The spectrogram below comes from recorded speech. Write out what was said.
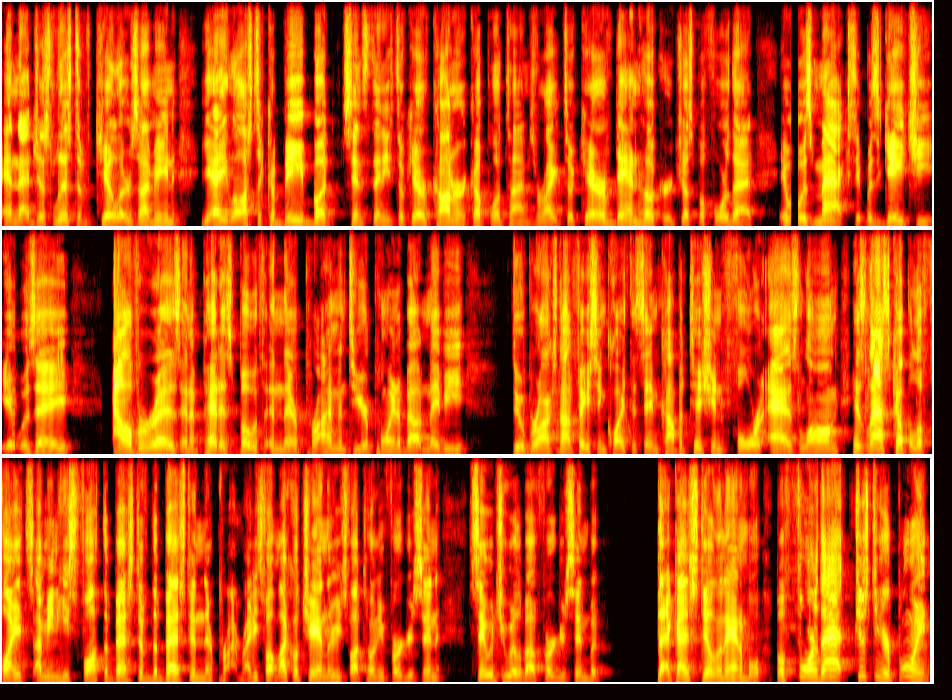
and that just list of killers. I mean, yeah, he lost to Khabib, but since then he's took care of Conor a couple of times, right? Took care of Dan Hooker. Just before that, it was Max, it was Gaethje, it was a Alvarez and a Pettis, both in their prime. And to your point about maybe Do Bronx not facing quite the same competition for as long. His last couple of fights, I mean, he's fought the best of the best in their prime, right? He's fought Michael Chandler, he's fought Tony Ferguson. Say what you will about Ferguson, but that guy's still an animal. Before that, just to your point,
